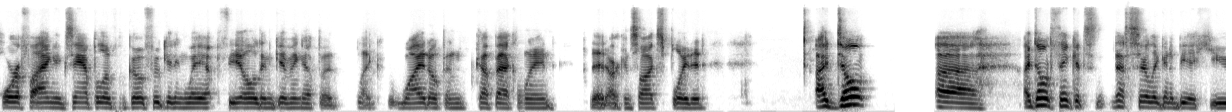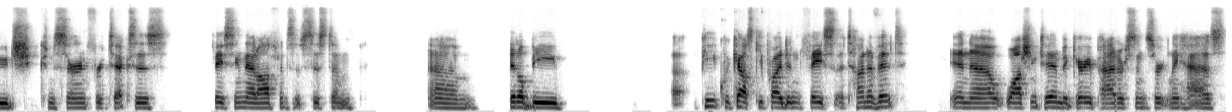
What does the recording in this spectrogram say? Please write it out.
horrifying example of Oghoufo getting way upfield and giving up a like wide open cutback lane that Arkansas exploited. I don't uh, I don't think it's necessarily going to be a huge concern for Texas facing that offensive system. Um, it'll be uh, Pete Kwiatkowski probably didn't face a ton of it in uh, Washington, but Gary Patterson certainly has.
